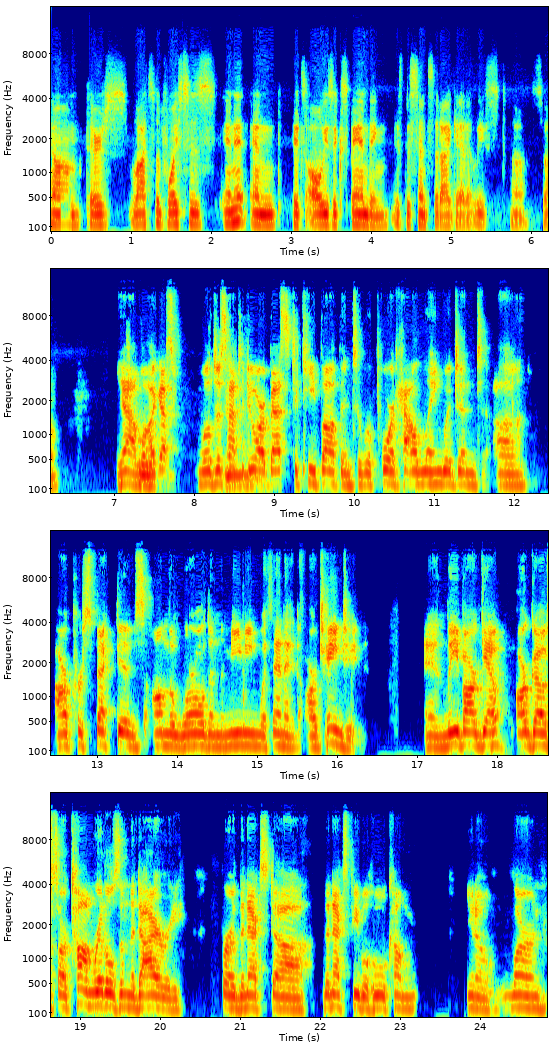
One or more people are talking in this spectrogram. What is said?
Um, there's lots of voices in it, and it's always expanding, is the sense that I get at least. Uh, so, yeah, well, I guess we'll just have to do our best to keep up and to report how language and uh, our perspectives on the world and the meaning within it are changing. And leave our get our ghosts, our Tom Riddles in the diary for the next uh, the next people who will come, you know, learn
